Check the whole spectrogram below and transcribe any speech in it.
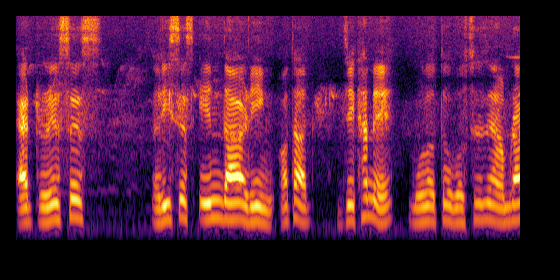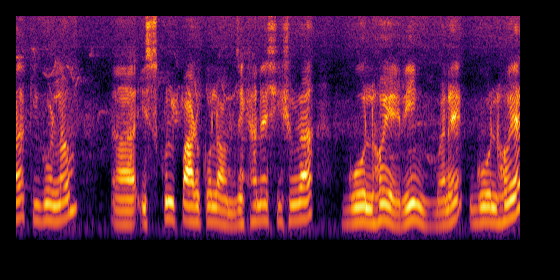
at recess recess in the ring অর্থাৎ যেখানে মূলত বলছে যে আমরা কি করলাম স্কুল পার করলাম, যেখানে শিশুরা গোল হয়ে রিং মানে গোল হয়ে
